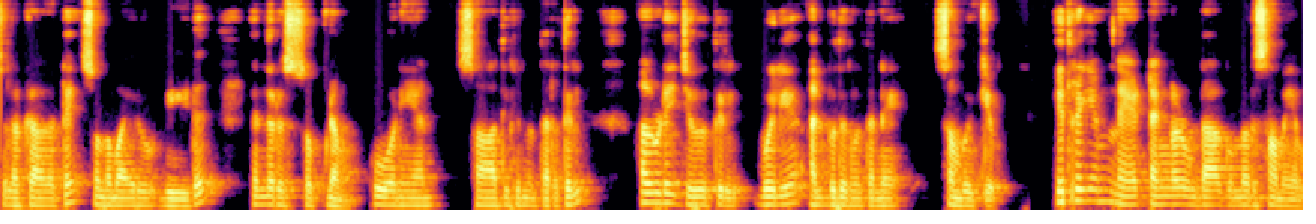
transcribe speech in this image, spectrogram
ചിലർക്കാകട്ടെ സ്വന്തമായൊരു വീട് എന്നൊരു സ്വപ്നം പൂവണിയാൻ സാധിക്കുന്ന തരത്തിൽ അവരുടെ ജീവിതത്തിൽ വലിയ അത്ഭുതങ്ങൾ തന്നെ സംഭവിക്കും. ഇത്രയും നേട്ടങ്ങൾ ഉണ്ടാകുന്ന ഒരു സമയം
